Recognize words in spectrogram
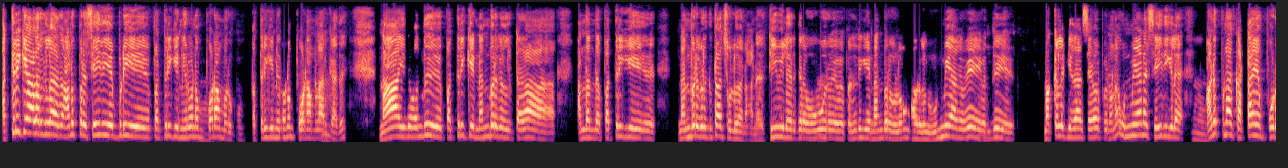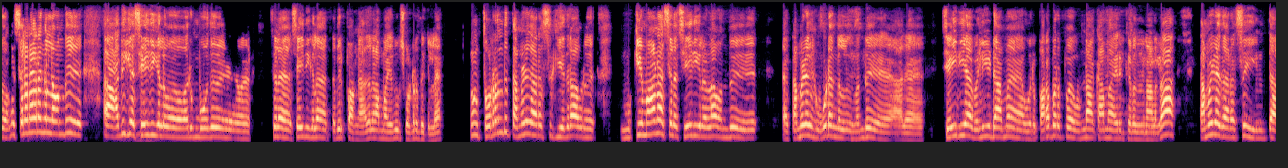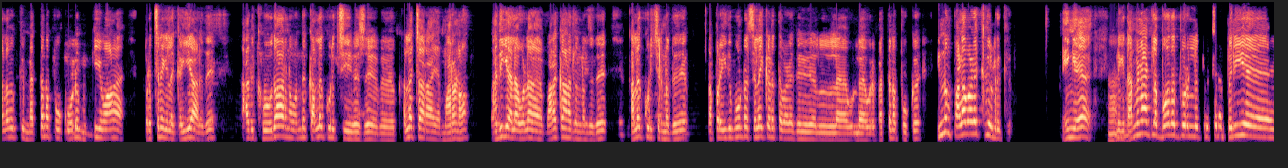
பத்திரிகையாளர்கள் அது அனுப்புற செய்தி எப்படி பத்திரிகை நிறுவனம் போடாம இருக்கும்? பத்திரிகை நிறுவனம் போடாமலாம். இருக்காது. நான் இது வந்து பத்திரிகை நண்பர்கள்ட்ட தான் அந்தந்த பத்திரிகை நண்பர்களுக்கு தான் சொல்லுவேன் நான். டிவியில இருக்கிற ஒவ்வொரு பத்திரிகை நண்பர்களும் அவர்கள் உண்மையாகவே வந்து மக்களுக்கு ஏதாவது சேவை பண்ணணும்னா உண்மையான செய்திகளை. அனுப்புனா கட்டாயம் போடுவாங்க. சில நேரங்கள்ல வந்து அதிக செய்திகள் வரும்போது சில செய்திகளை தவிர்ப்பாங்க. அதுல நம்ம எதுவும் சொல்றதுக்கு இல்ல. தொடர்ந்து தமிழக அரசுக்கு எதிராக ஒரு முக்கியமான சில செய்திகள் எல்லாம் வந்து தமிழக ஊடகங்கள் வந்து அத செய்தியா வெளியிடாம ஒரு பரபரப்பை உண்டாக்காம இருக்கிறதுனாலதான் தமிழக அரசு இந்த அளவுக்கு மெத்தன போக்கோடு முக்கியமான பிரச்சனைகளை கையாளுது. அதுக்கு உதாரணம் வந்து கள்ளக்குறிச்சி கள்ளச்சாராய மரணம் அதிக அளவுல மரக்காணத்தில் நடந்தது கள்ளக்குறிச்சி நடந்தது. அப்புறம் இது போன்ற சிலை கடத்த வழக்குகள்ல உள்ள ஒரு மெத்தன போக்கு. இன்னும் பல வழக்குகள் இருக்கு. நீங்க இன்னைக்கு. தமிழ்நாட்டுல போதைப் பொருள் பிரச்சனை பெரிய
